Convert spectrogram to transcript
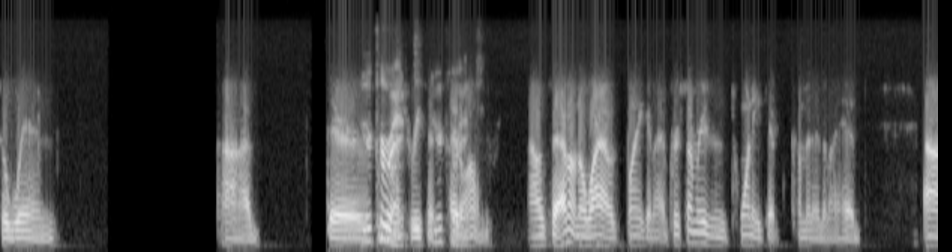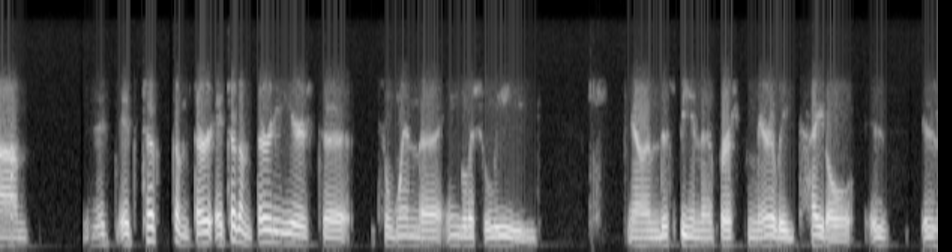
to win uh, their You're correct. most recent You're title. correct. I was say I don't know why I was blanking. I, for some reason, twenty kept coming into my head. Um, it, it took them thir- it took them thirty years to to win the English league. You know, and this being their first Premier League title is is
